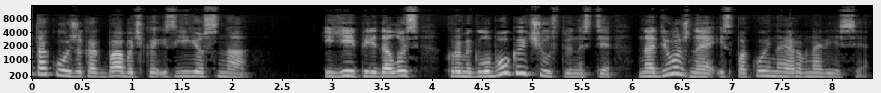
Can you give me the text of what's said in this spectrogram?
такой же, как бабочка из ее сна, и ей передалось, кроме глубокой чувственности, надежное и спокойное равновесие.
